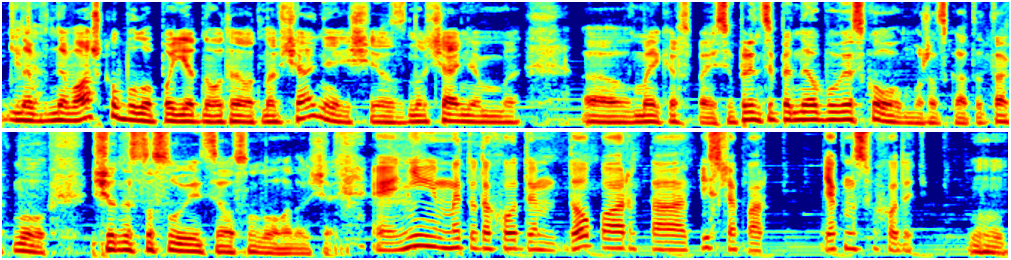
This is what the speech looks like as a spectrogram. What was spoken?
Не, не важко було поєднувати от навчання і ще з навчанням е, в Makerspace. В принципі, не обов'язково можна сказати, так ну що не стосується основного навчання. Е, ні, ми туди ходимо до пар та після пар. Як в нас виходить? Угу.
